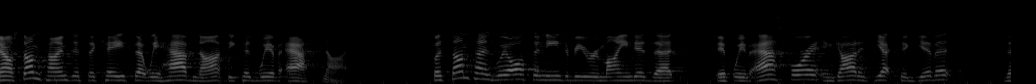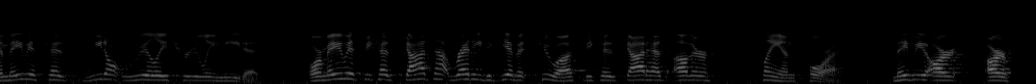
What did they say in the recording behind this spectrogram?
Now, sometimes it's a case that we have not because we have asked not. But sometimes we also need to be reminded that if we've asked for it and God has yet to give it, then maybe it's because we don't really truly need it. Or maybe it's because God's not ready to give it to us because God has other plans for us. Maybe our, our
